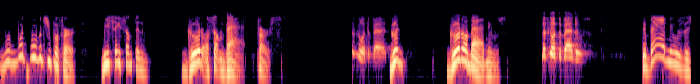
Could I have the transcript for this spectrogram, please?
What what would you prefer? Me say something good or something bad first? Let's go with the bad. Good, good or bad news? Let's go with the bad news. The bad news is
